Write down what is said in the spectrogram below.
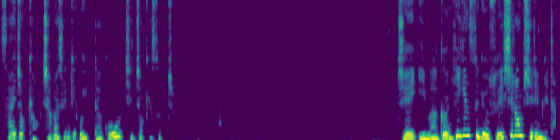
사회적 격차가 생기고 있다고 지적했었죠. 제2막은 히긴스 교수의 실험실입니다.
